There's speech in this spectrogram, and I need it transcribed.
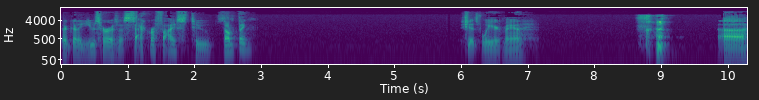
they're going to use her as a sacrifice to something. Shit's weird, man. uh,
